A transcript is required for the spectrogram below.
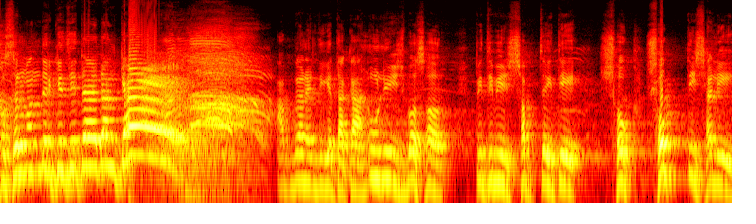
মুসলমানদেরকে জিতায় দেন কে? আফগানের দিকে তাকান। উনিশ বছর পৃথিবীর সবচাইতে শক- শক্তিশালী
